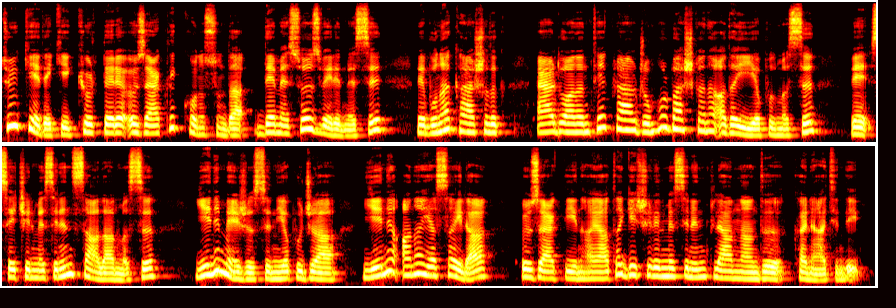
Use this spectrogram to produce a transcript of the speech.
Türkiye'deki Kürtlere özerklik konusunda deme söz verilmesi ve buna karşılık Erdoğan'ın tekrar Cumhurbaşkanı adayı yapılması ve seçilmesinin sağlanması yeni meclisin yapacağı yeni anayasayla özerkliğin hayata geçirilmesinin planlandığı kanaatindeyim.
